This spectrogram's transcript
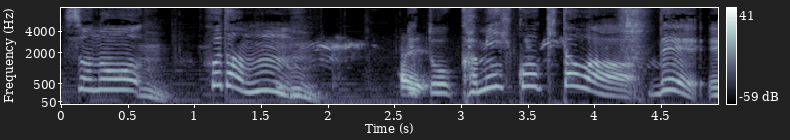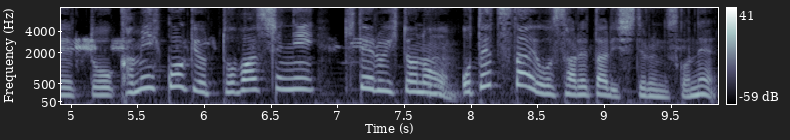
その、うん。普段、うん。はい。えっと、紙飛行機タワーで、えっと、紙飛行機を飛ばしに来てる人うん。のお手伝いをされたりしてるんですかね、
